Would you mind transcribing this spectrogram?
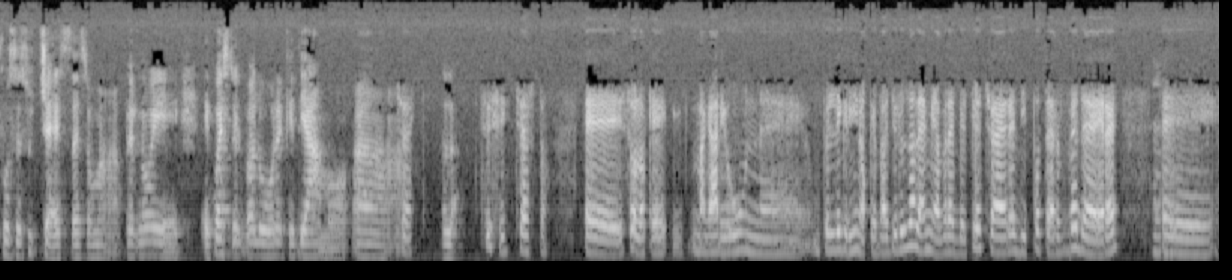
fosse successa, insomma, per noi è questo il valore che diamo a... Certo. Alla... Sì, sì, certo. Eh, solo che magari un, eh, un, pellegrino che va a Gerusalemme avrebbe il piacere di poter vedere mm-hmm. eh,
